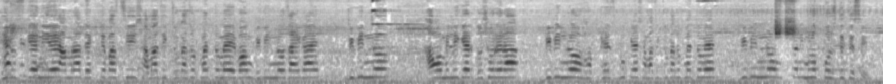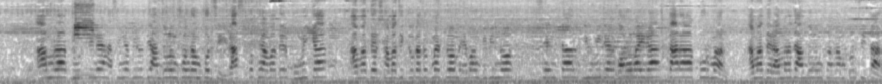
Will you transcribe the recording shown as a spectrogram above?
ফিরুজকে নিয়ে আমরা দেখতে পাচ্ছি সামাজিক যোগাযোগ মাধ্যমে এবং বিভিন্ন জায়গায় বিভিন্ন আওয়ামী লীগের দোসরেরা বিভিন্ন ফেসবুকে সামাজিক যোগাযোগ মাধ্যমে বিভিন্ন উস্কানিমূলক পোস্ট দিতেছে। আমরা দুর্দিনে হাসিনা বিরোধী আন্দোলন সংগ্রাম করছি। রাজপথে আমাদের ভূমিকা আমাদের সামাজিক যোগাযোগ মাধ্যম এবং বিভিন্ন সেন্ট্রাল ইউনিটের বড় ভাইরা, তারা পুরমাল আমাদের, আমরা যে আন্দোলন সংগ্রাম করছি তার।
